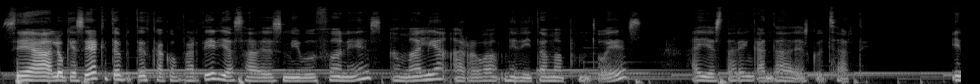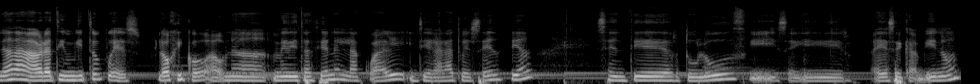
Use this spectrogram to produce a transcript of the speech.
Sea lo que sea que te apetezca compartir, ya sabes, mi buzón es amalia.meditama.es. Ahí estaré encantada de escucharte. Y nada, ahora te invito, pues, lógico, a una meditación en la cual llegará tu esencia, sentir tu luz y seguir ese camino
